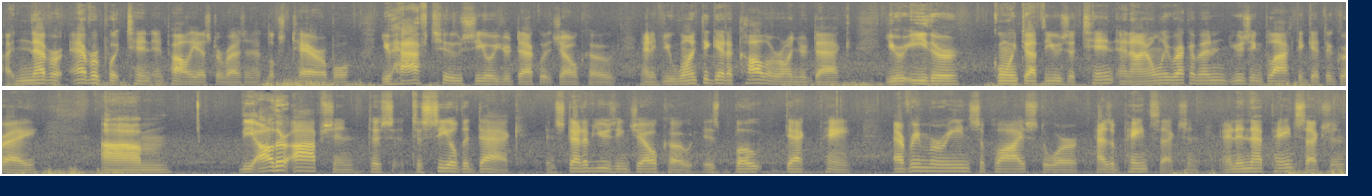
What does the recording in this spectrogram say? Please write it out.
I never ever put tint in polyester resin. It looks terrible. You have to seal your deck with gel coat. And if you want to get a color on your deck, you're either going to have to use a tint, and I only recommend using black to get the gray. Um, the other option to, to seal the deck instead of using gel coat is boat deck paint. Every marine supply store has a paint section and in that paint section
